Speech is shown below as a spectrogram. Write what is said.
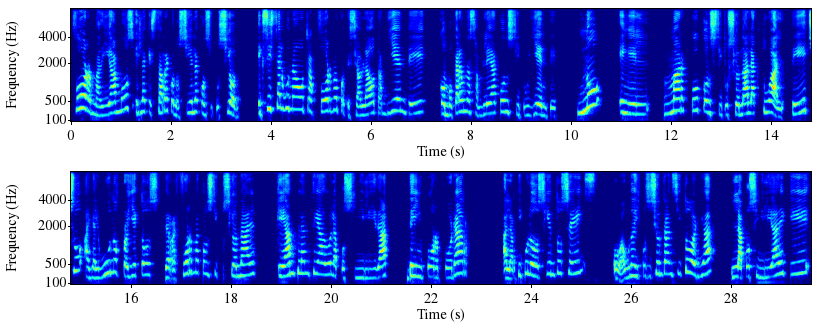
forma, digamos, es la que está reconocida en la Constitución. ¿Existe alguna otra forma? Porque se ha hablado también de convocar a una asamblea constituyente, no en el marco constitucional actual. De hecho, hay algunos proyectos de reforma constitucional que han planteado la posibilidad de incorporar al artículo 206 o a una disposición transitoria la posibilidad de que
